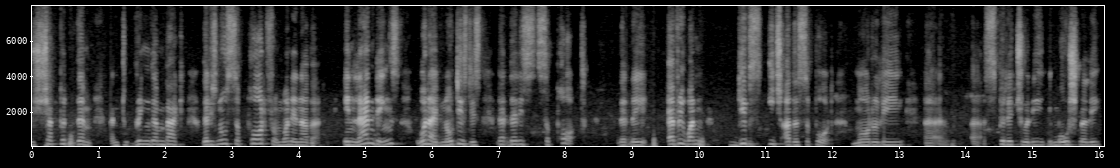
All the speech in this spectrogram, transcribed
to shepherd them and to bring them back. There is no support from one another. In landings what i've noticed is that there is support that they everyone gives each other support morally uh, uh, spiritually, emotionally.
